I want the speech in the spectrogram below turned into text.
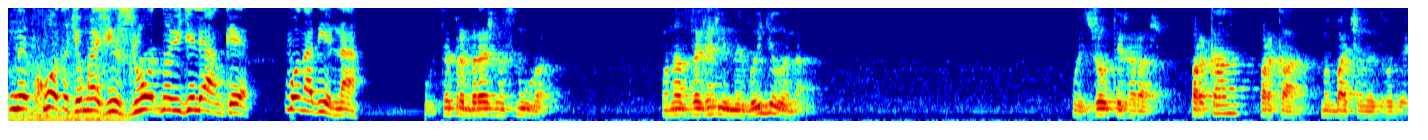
не входить у межі жодної ділянки. Вона вільна. Це прибережна смуга. Вона взагалі не виділена. Ось жовтий гараж. Паркан, паркан. Ми бачили з води.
